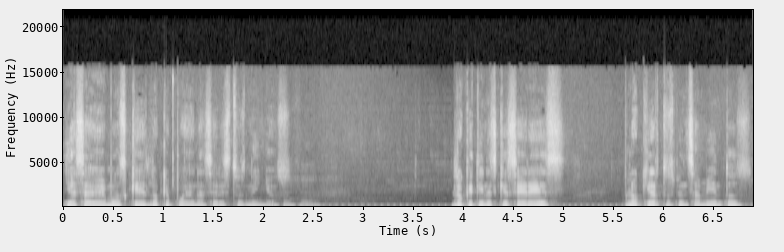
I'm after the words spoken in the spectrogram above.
Ya sabemos qué es lo que pueden hacer estos niños. Lo que tienes que hacer es bloquear tus pensamientos,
